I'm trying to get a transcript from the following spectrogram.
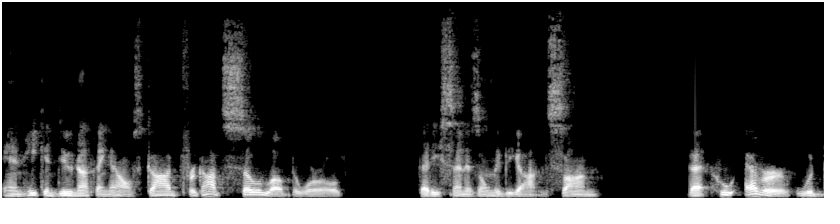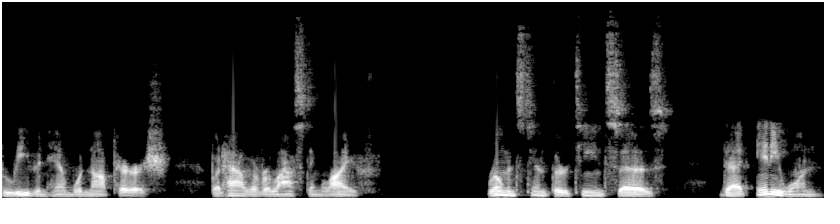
and he can do nothing else. God, for God so loved the world that he sent his only begotten son that whoever would believe in him would not perish but have everlasting life. Romans 10:13 says that anyone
